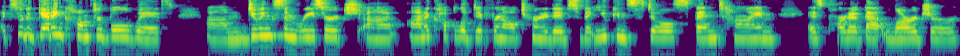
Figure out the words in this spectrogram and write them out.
Like sort of getting comfortable with um, doing some research uh, on a couple of different alternatives so that you can still spend time as part of that larger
